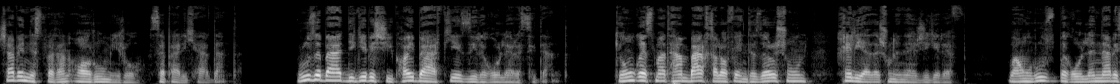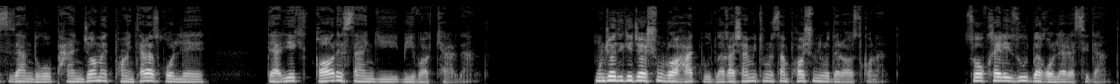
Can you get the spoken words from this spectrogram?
شب نسبتا آرومی رو سپری کردند. روز بعد دیگه به شیبهای برفی زیر قله رسیدند که اون قسمت هم برخلاف انتظارشون خیلی ازشون انرژی گرفت و اون روز به قله نرسیدند و پنجامت پایینتر از قله در یک غار سنگی بیواک کردند. اونجا دیگه جاشون راحت بود و قشنگ می‌تونستن پاشون رو دراز کنند. صبح خیلی زود به قله رسیدند.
